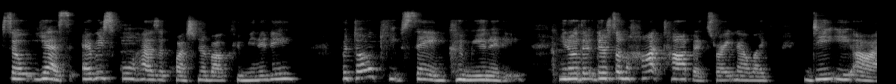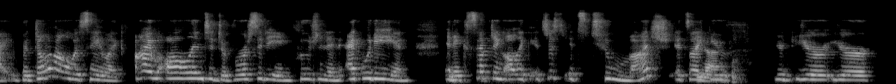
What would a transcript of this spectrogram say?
So yes every school has a question about community but don't keep saying community. You know, there, there's some hot topics right now like DEI, but don't always say like I'm all into diversity, inclusion, and equity, and and accepting all. Like it's just it's too much. It's like you you're you're you're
